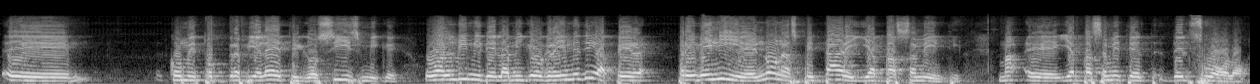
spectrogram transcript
eh, come topografie elettriche sismiche o al limite della microgravimetria per prevenire, non aspettare gli abbassamenti, ma, eh, gli abbassamenti del, del, suolo,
